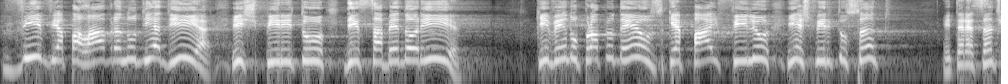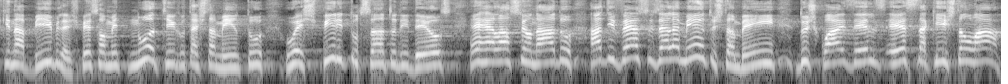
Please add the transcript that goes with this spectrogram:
vive a palavra no dia a dia, espírito de sabedoria, que vem do próprio Deus, que é Pai, Filho e Espírito Santo. É interessante que na Bíblia, especialmente no Antigo Testamento, o Espírito Santo de Deus é relacionado a diversos elementos também, dos quais eles, esses aqui estão lá.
